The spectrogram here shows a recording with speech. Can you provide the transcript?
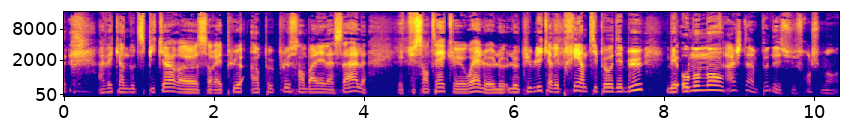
avec un autre speaker, ça aurait pu un peu plus emballer la salle, et tu sentais que ouais, le, le, public avait pris un petit peu au début, mais au moment. Ah, j'étais un peu déçu, franchement.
